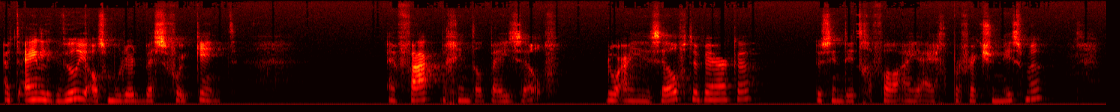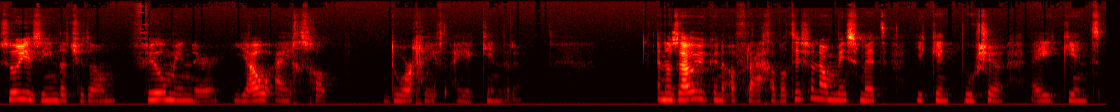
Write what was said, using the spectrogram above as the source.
Uiteindelijk wil je als moeder het beste voor je kind. En vaak begint dat bij jezelf. Door aan jezelf te werken, dus in dit geval aan je eigen perfectionisme, zul je zien dat je dan veel minder jouw eigenschap doorgeeft aan je kinderen. En dan zou je kunnen afvragen: wat is er nou mis met je kind pushen en je kind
